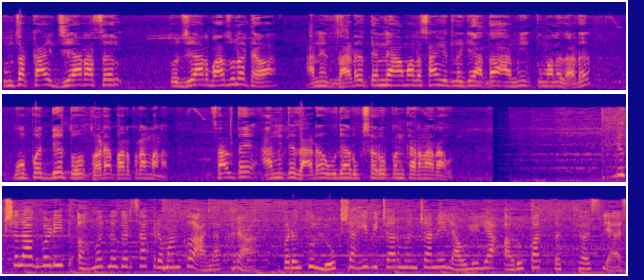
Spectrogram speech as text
तुमचा काय जी आर असेल तो जी आर बाजूला ठेवा. आणि झाडं त्यांनी आम्हाला सांगितलं की आता आम्ही तुम्हाला झाडं मोफत देतो थोड्याफार प्रमाणात. चालतंय आम्ही ते झाडं उद्या वृक्षारोपण करणार आहोत. वृक्ष लागवडीत अहमदनगरचा क्रमांक आला खरा परंतु लोकशाही विचार मंचाने लावलेल्या आरोपात तथ्य असल्यास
